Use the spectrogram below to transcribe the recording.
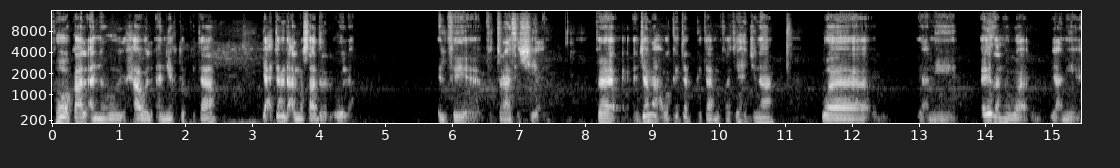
فهو قال أنه يحاول أن يكتب كتاب يعتمد على المصادر الأولى في في التراث الشيعي. فجمع وكتب كتاب مفاتيح الجنان و يعني أيضا هو يعني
